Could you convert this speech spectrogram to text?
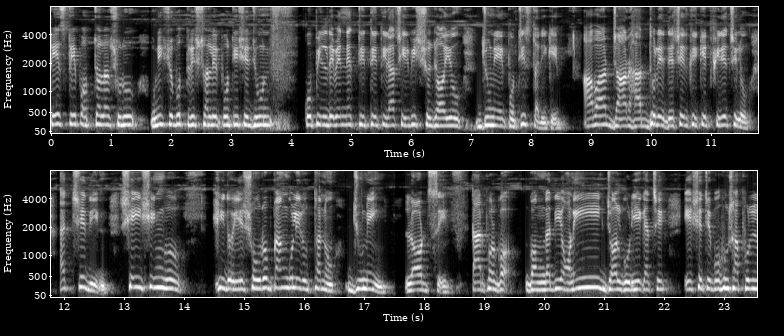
টেস্টে পথ চলা শুরু উনিশশো বত্রিশ সালের পঁচিশে জুন। কপিল দেবের নেতৃত্বে তিরাশির বিশ্ব জয়ও জুনের পঁচিশ তারিখে। আবার যার হাত ধরে দেশের ক্রিকেট ফিরেছিল আচ্ছে দিন, সেই সিংহ হৃদয়ে সৌরভ গাঙ্গুলির উত্থানও জুনেই লর্ডসে। তারপর গঙ্গা দিয়ে অনেক জল গড়িয়ে গেছে, এসেছে বহু সাফল্য।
